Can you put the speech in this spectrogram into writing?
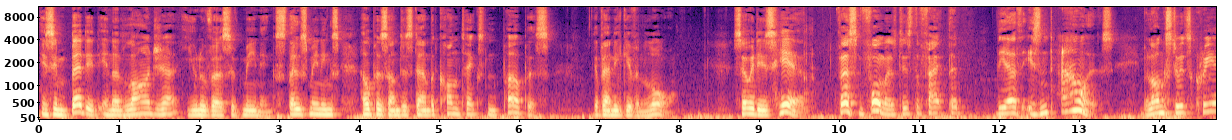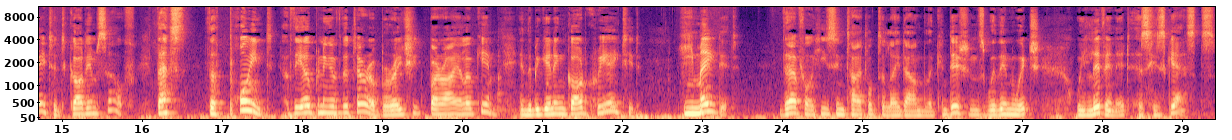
is embedded in a larger universe of meanings. Those meanings help us understand the context and purpose of any given law. So it is here, first and foremost, is the fact that the earth isn't ours. It belongs to its creator, to God Himself. That's the point of the opening of the Torah, Bereshit bara Elokim. In the beginning, God created. He made it. Therefore, he's entitled to lay down the conditions within which we live in it as his guests.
